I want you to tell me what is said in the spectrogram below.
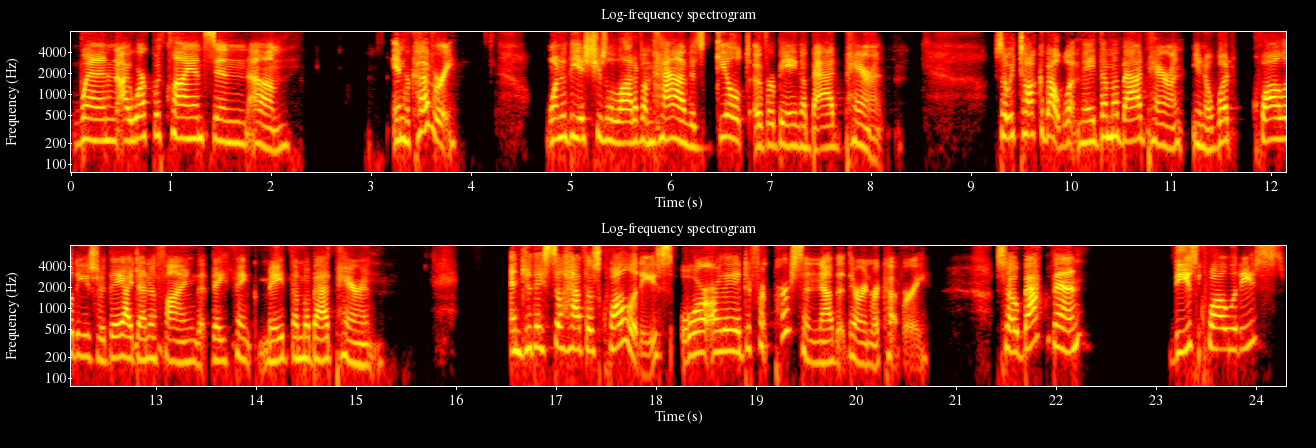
When i work with clients in um, in recovery one of the issues a lot of them have is guilt over being a bad parent. So we talk about what made them a bad parent you know what qualities are they identifying that they think made them a bad parent and do they still have those qualities or are they a different person now that they're in recovery? So back then these qualities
